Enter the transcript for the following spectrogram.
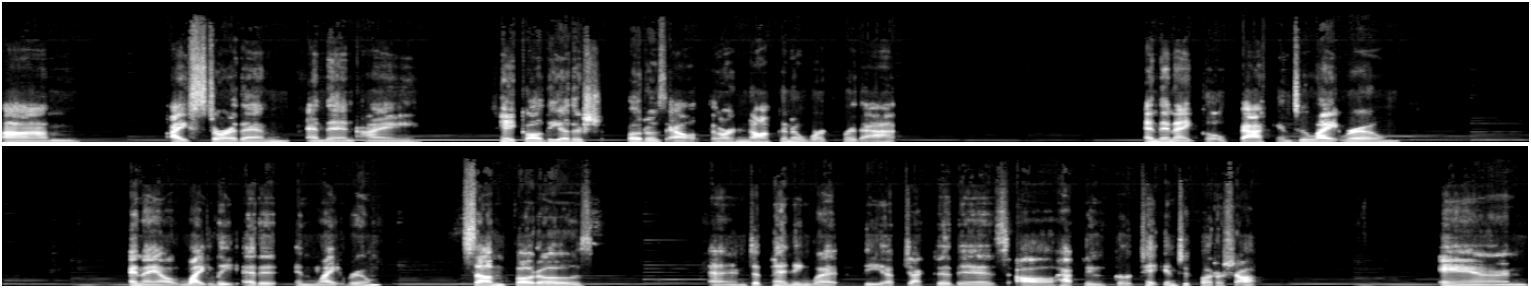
Um, I star them and then I take all the other sh- photos out that are not going to work for that. And then I go back into Lightroom and I'll lightly edit in Lightroom. Some photos, and depending what the objective is, I'll have to go take into Photoshop. And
